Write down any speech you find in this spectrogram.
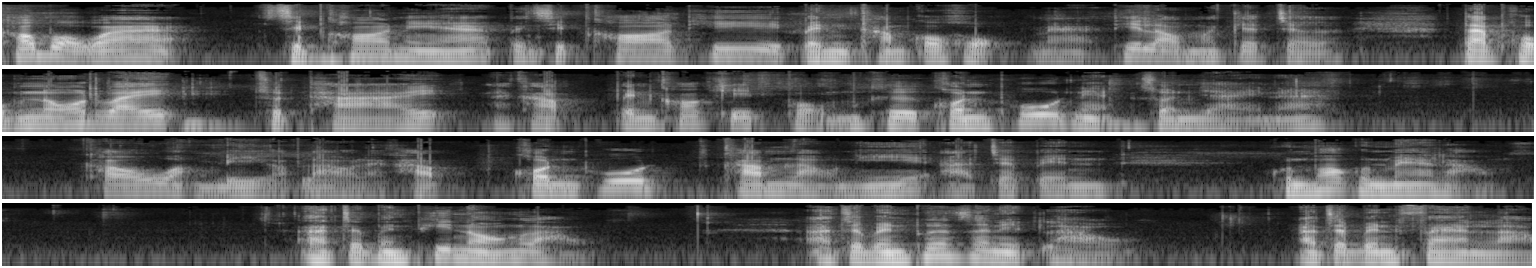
เขาบอกว่า 10 ข้อนี้เป็น 10 ข้อที่เป็นคำโกหกนะที่เรามักจะเจอ แต่ผมโน้ตไว้สุดท้ายนะครับ เป็นข้อคิดผมคือคนพูดเนี่ยส่วนใหญ่นะเขาหวังดีกับเราแหละครับ คนพูดคำเหล่านี้อาจจะเป็นคุณพ่อคุณแม่เรา อาจจะเป็นพี่น้องเรา อาจจะเป็นเพื่อนสนิทเรา อาจจะเป็นแฟนเรา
